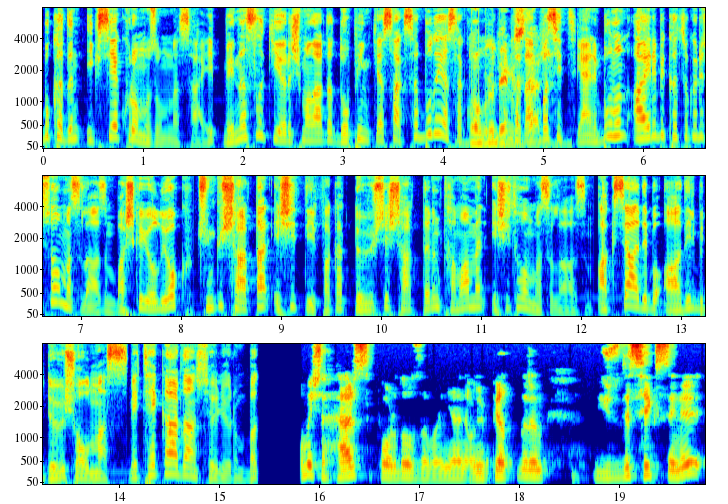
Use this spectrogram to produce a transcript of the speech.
Bu kadın XY kromozomuna sahip ve nasıl ki yarışmalarda doping yasaksa bu da yasak Doğru olmalı. Bu kadar basit. Yani bunun ayrı bir kategorisi olması lazım. Başka yolu yok. Çünkü şartlar eşit değil fakat dövüşte şartların tamamen eşit olması lazım. Aksi halde bu adil bir dövüş olmaz. Ve tekrardan söylüyorum bak Ama işte her sporda o zaman yani olimpiyatların %80'i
